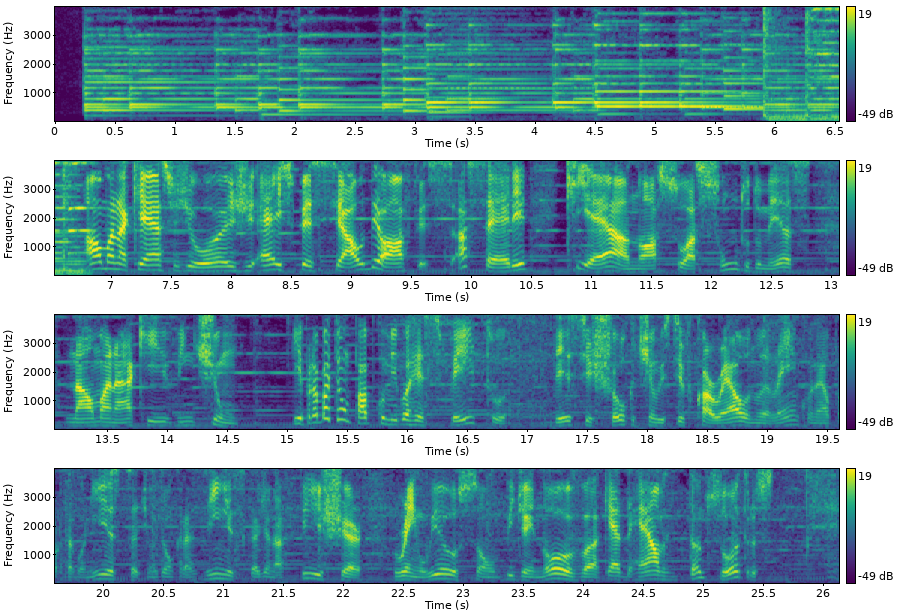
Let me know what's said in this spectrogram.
Almanacast de hoje é especial The Office, a série que é o nosso assunto do mês na Almanac 21. E para bater um papo comigo a respeito desse show que tinha o Steve Carell no elenco, né, o protagonista, tinha o John Krasinski, a Jenna Fisher, Rain Wilson, BJ Nova, Cad Helms e tantos outros,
